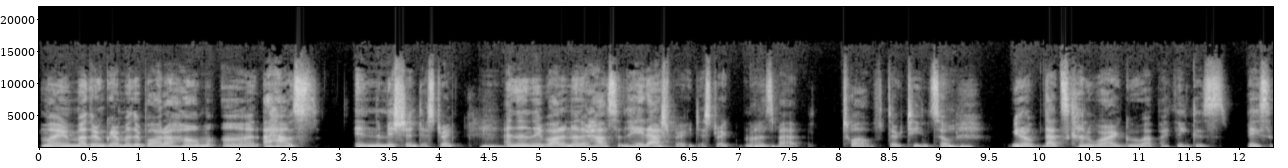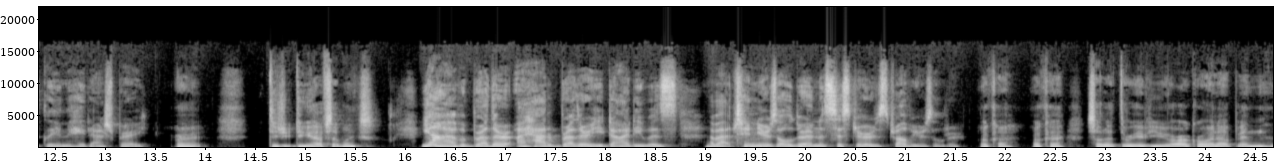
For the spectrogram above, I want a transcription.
my mother and grandmother bought a home on a house in the Mission District. Mm-hmm. And then they bought another house in the Haight Ashbury District when I was mm-hmm. about 12, 13. So, mm-hmm. you know, that's kind of where I grew up, I think, is basically in the Haight Ashbury Right. Did you do you have siblings? Yeah, I have a brother. I had a brother. He died. He was about 10 years older, and a sister who's 12 years older. Okay. Okay. So the three of you are growing up in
